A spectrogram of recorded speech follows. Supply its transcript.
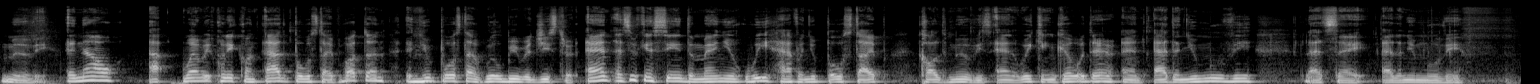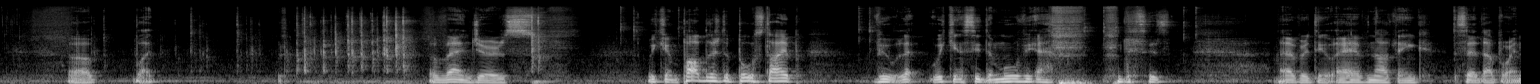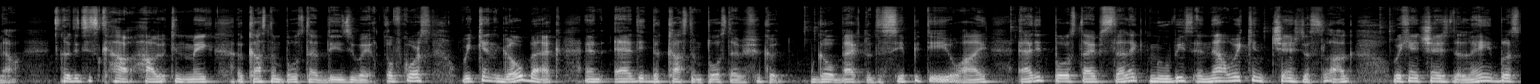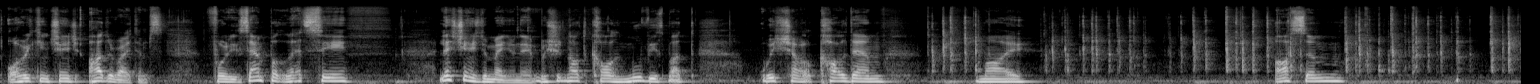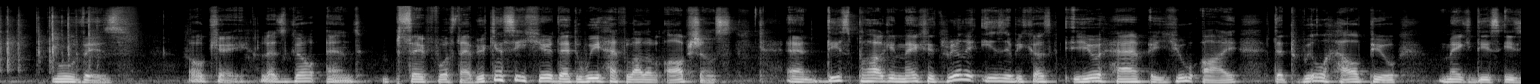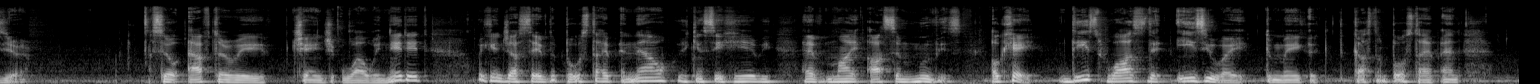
movie. And now uh, when we click on add post type button, a new post type will be registered. And as you can see in the menu, we have a new post type called movies and we can go there and add a new movie. Let's say add a new movie. Uh, what? Avengers. We can publish the post type, view, we can see the movie and this is everything. I have nothing set up right now. So this is how, how you can make a custom post type the easy way. Of course, we can go back and edit the custom post type if you could go back to the CPT UI, edit post type, select movies, and now we can change the slug, we can change the labels, or we can change other items. For example, let's see Let's change the menu name. We should not call movies, but we shall call them my awesome movies. Okay, let's go and save post type. You can see here that we have a lot of options. And this plugin makes it really easy because you have a UI that will help you make this easier. So after we change what we needed, we can just save the post type and now we can see here we have my awesome movies. Okay, this was the easy way to make a custom post type and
